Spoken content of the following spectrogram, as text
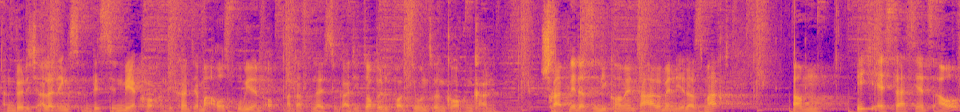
Dann würde ich allerdings ein bisschen mehr kochen. Ihr könnt ja mal ausprobieren ob man da vielleicht sogar die doppelte Portion drin kochen kann. Schreibt mir das in die Kommentare wenn ihr das macht. Ähm, ich esse das jetzt auf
